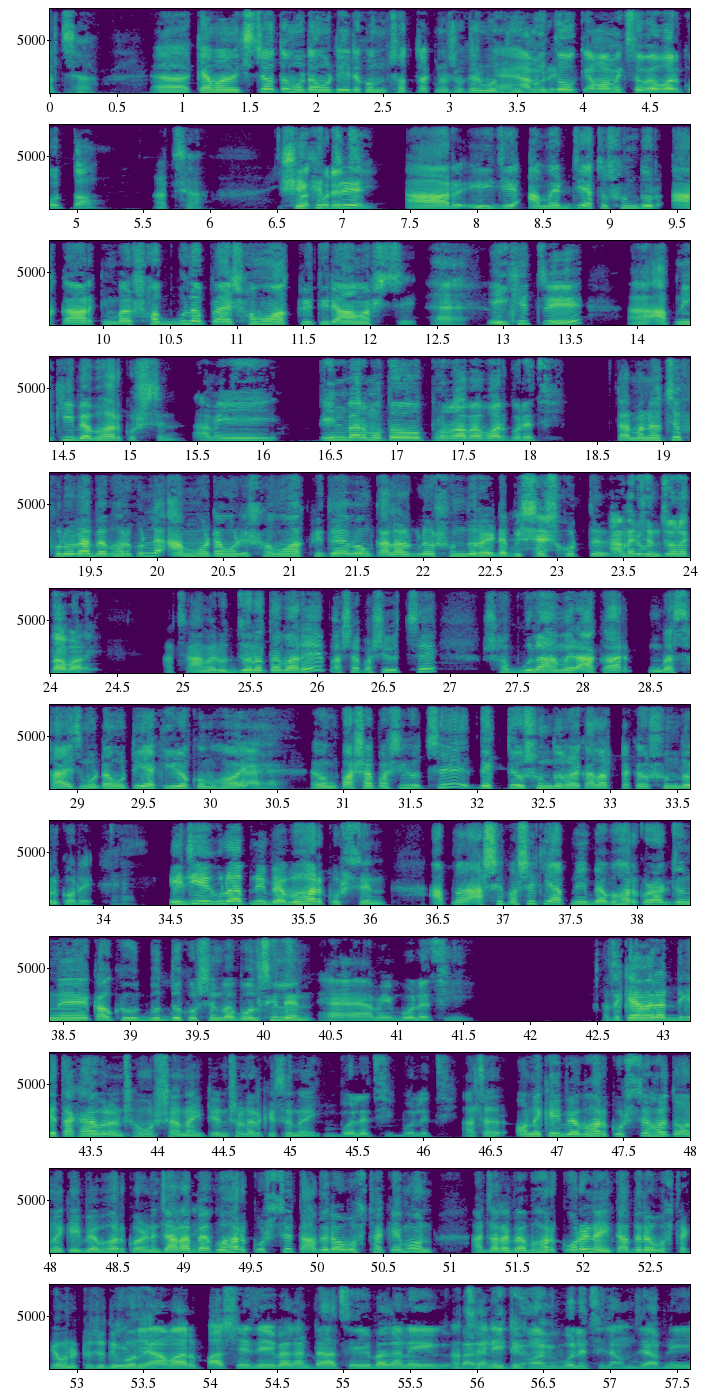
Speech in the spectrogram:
আচ্ছা ক্যামামিক্সটাও তো মোটামুটি এরকম ছত্রাকনাশকের মধ্যে হ্যাঁ, আমি তো ক্যামামিক্সও ব্যবহার করতাম। আচ্ছা সেক্ষেত্রে। আর এই যে আমের যে এত সুন্দর আকার কিংবা সবগুলো প্রায় সম আকৃতির আম আসছে হ্যাঁ। এই ক্ষেত্রে আপনি কি ব্যবহার করছেন? আমি তিনবার মতো ফ্লোরা ব্যবহার করেছি। তার মানে হচ্ছে ফ্লোরা ব্যবহার করলে আম মোটামুটি সম আকৃতি এবং কালারগুলো সুন্দর হয় এটা বিশ্বাস হ্যাঁ, করতে আমের উজ্জ্বলতা বাড়ে। আচ্ছা আমের উজ্জ্বলতা বাড়ে পাশাপাশি হচ্ছে সবগুলো আমের আকার কিংবা সাইজ মোটামুটি একই রকম হয় হ্যাঁ হ্যাঁ। এবং পাশাপাশি হচ্ছে দেখতেও সুন্দর হয় কালারটাকেও সুন্দর করে। এই যে এগুলো আপনি ব্যবহার করছেন আপনার আশেপাশে কি আপনি ব্যবহার করার জন্য কাউকে উদ্বুদ্ধ করছেন বা বলছিলেন? হ্যাঁ আমি বলেছি। আচ্ছা ক্যামেরার দিকে তাকায় বলেন সমস্যা নাই টেনশনের কিছু নাই। বলেছি বলেছি। আচ্ছা অনেকেই ব্যবহার করছে হয়তো অনেকেই ব্যবহার করে না যারা ব্যবহার করছে তাদের অবস্থা কেমন? আর যারা ব্যবহার করে নাই তাদের অবস্থা কেমন একটু যদি বলেন? আমার পাশে যে বাগানটা আছে এই বাগানে আচ্ছা, বাগানে। আমি বলেছিলাম যে আপনি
